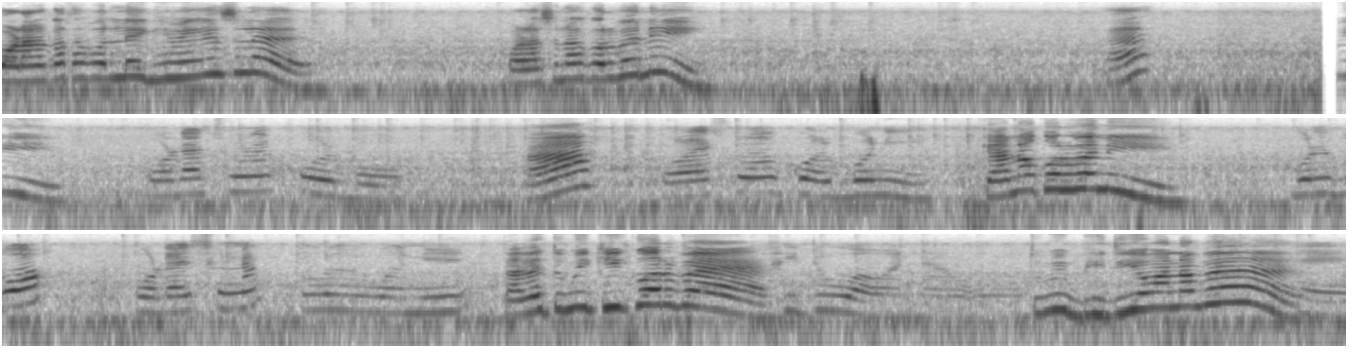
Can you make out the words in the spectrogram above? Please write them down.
পড়ার কথা বললেই ঘেমে গেছিলে? পড়াশোনা করবে নি হ্যাঁ কি? পড়াশোনা করব হ্যাঁ? পড়াশোনা করব কেন করবে নি? বলব পড়াশোনা করব নি। তাহলে তুমি কি করবে? ভিডিও বানাবো। তুমি ভিডিও বানাবে? হ্যাঁ।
